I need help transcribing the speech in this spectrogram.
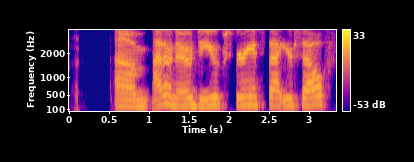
um, I don't know. Do you experience that yourself?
